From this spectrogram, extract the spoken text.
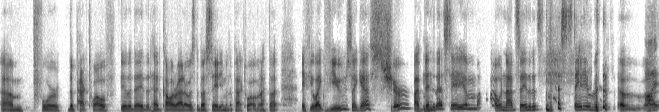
um, for the Pac-12 the other day that had Colorado as the best stadium in the Pac-12, and I thought, if you like views, I guess sure. I've been Mm-hmm. to that stadium. I would not say that it's the best stadium. of, uh, I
